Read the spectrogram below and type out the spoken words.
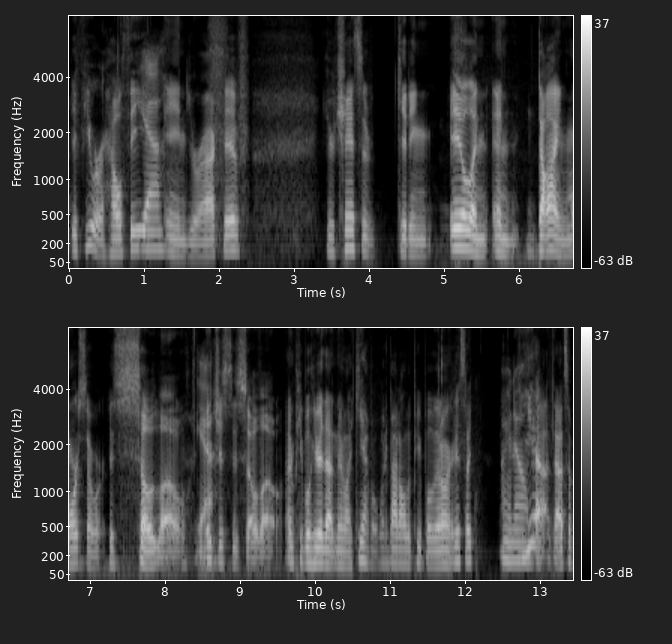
if you are healthy Yeah. and you're active, your chance of getting ill and, and dying more so is so low. Yeah. It just is so low. And people hear that and they're like, yeah, but what about all the people that aren't? And it's like, I know. yeah, that's a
